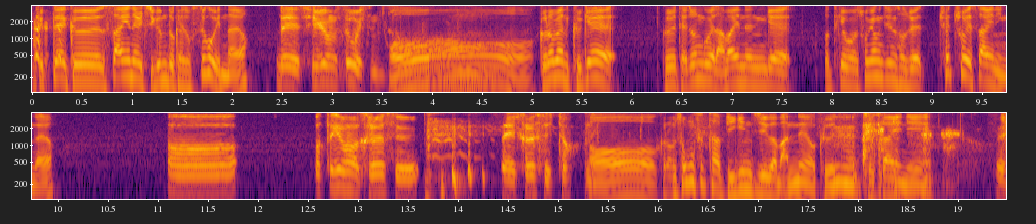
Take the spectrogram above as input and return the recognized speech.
그때 그 사인을 지금도 계속 쓰고 있나요? 네 지금 쓰고 있습니다. 오. 그러면 그게 그 대전고에 남아 있는 게 어떻게 보면 송영진 선수의 최초의 사인인가요? 어 어떻게 보면 그럴 수 네, 그럴 수 있죠. 어, 그럼 송스타 비긴지가 맞네요. 그, 그 사인이. 네.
